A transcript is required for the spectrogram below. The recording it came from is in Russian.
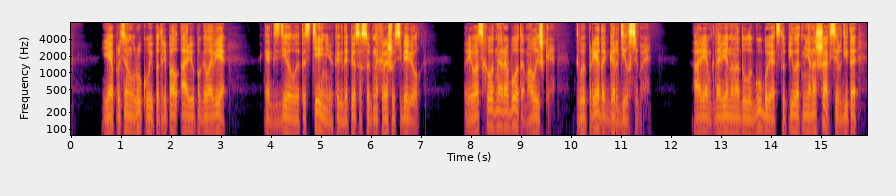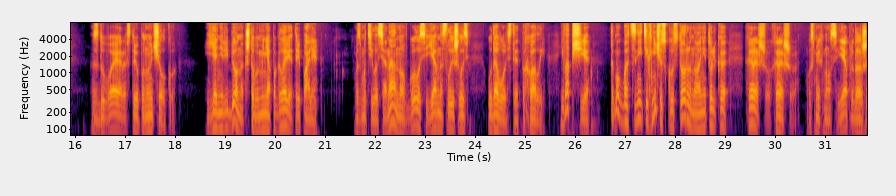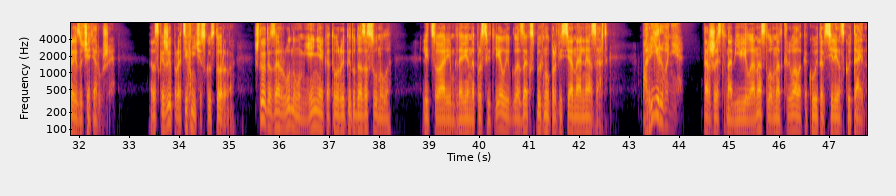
Я протянул руку и потрепал Арию по голове, как сделал это с тенью, когда пес особенно хорошо себя вел. «Превосходная работа, малышка. Твой предок гордился бы». Ария мгновенно надула губы и отступила от меня на шаг, сердито сдувая растрепанную челку. «Я не ребенок, чтобы меня по голове трепали!» Возмутилась она, но в голосе явно слышалось удовольствие от похвалы. «И вообще, ты мог бы оценить техническую сторону, а не только «Хорошо, хорошо», — усмехнулся я, продолжая изучать оружие. «Расскажи про техническую сторону. Что это за руна умения, которые ты туда засунула?» Лицо Арии мгновенно просветлело, и в глазах вспыхнул профессиональный азарт. «Парирование!» — торжественно объявила она, словно открывала какую-то вселенскую тайну.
